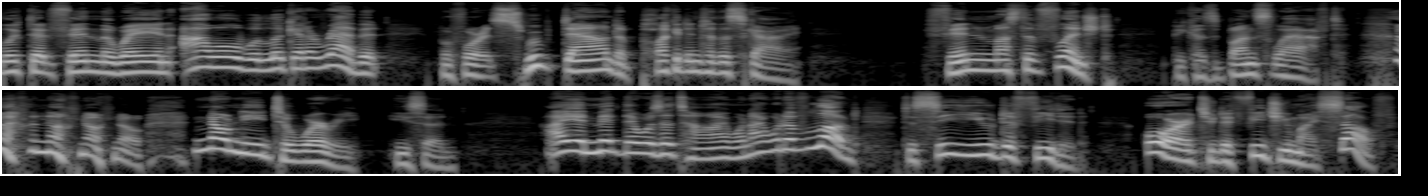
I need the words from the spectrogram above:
looked at Finn the way an owl would look at a rabbit before it swooped down to pluck it into the sky. Finn must have flinched because Bunce laughed. no, no, no, no need to worry, he said. I admit there was a time when I would have loved to see you defeated, or to defeat you myself.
